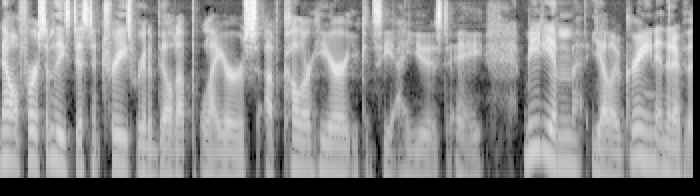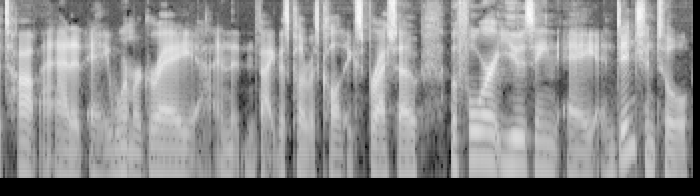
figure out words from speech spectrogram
Now, for some of these distant trees, we're going to build up layers of color here. You can see I used a medium yellow green, and then over the top, I added a warmer gray. And in fact, this color was called Espresso before using a indention tool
